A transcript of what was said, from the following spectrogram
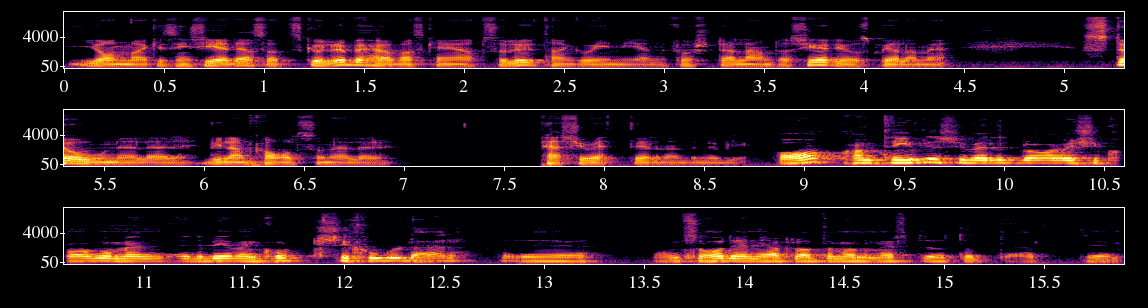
John Mark i sin kedja. Så att skulle det behövas kan ju absolut han gå in i en första eller andra kedja och spela med Stone eller William Karlsson eller Pacioretty eller vem det nu blir. Ja, han trivdes ju väldigt bra i Chicago men det blev en kort sejour där. Eh, han sa det när jag pratade med honom efteråt att, att eh,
